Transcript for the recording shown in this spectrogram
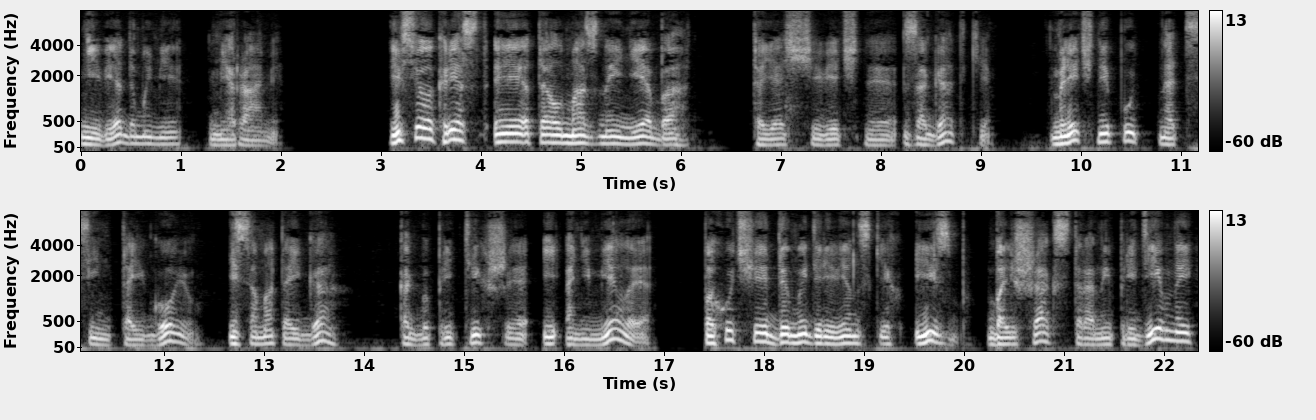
неведомыми мирами. И все окрест — это алмазное небо, таящие вечные загадки, Млечный путь над синь тайгою, и сама тайга, как бы притихшая и онемелая, пахучие дымы деревенских изб, большак стороны придивной,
